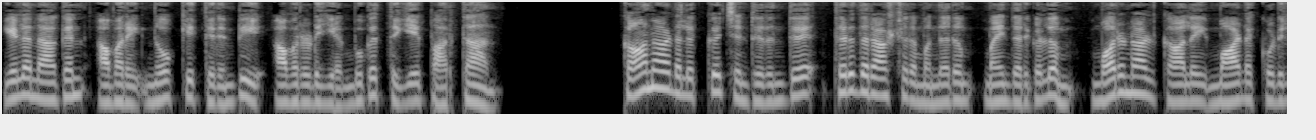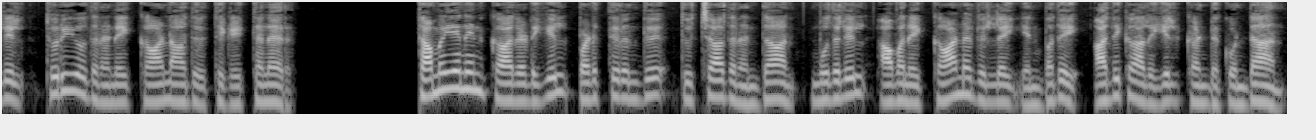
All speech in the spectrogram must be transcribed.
இளநாகன் அவரை நோக்கித் திரும்பி அவருடைய முகத்தையே பார்த்தான். கானாடலுக்குச் சென்றிருந்து திருதராஷ்டிர மன்னரும் மைந்தர்களும் மறுநாள் காலை மாடக்குடிலில் துரியோதனனை காணாது திகைத்தனர். தமையனின் காலடியில் படுத்திருந்து துச்சாதனன்தான் முதலில் அவனைக் காணவில்லை என்பதை அதிகாலையில் கண்டு கொண்டான்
